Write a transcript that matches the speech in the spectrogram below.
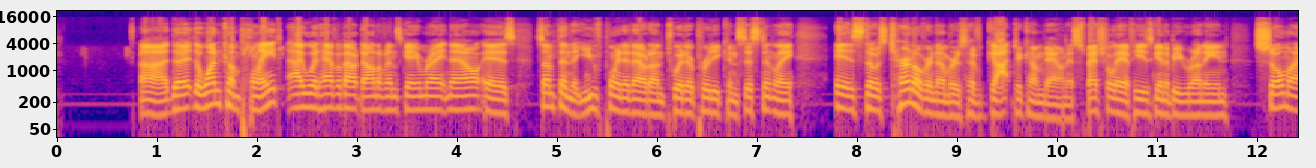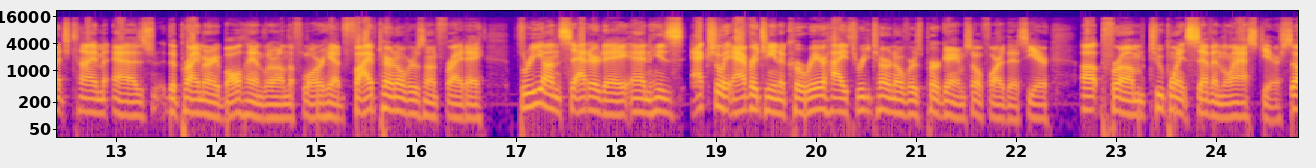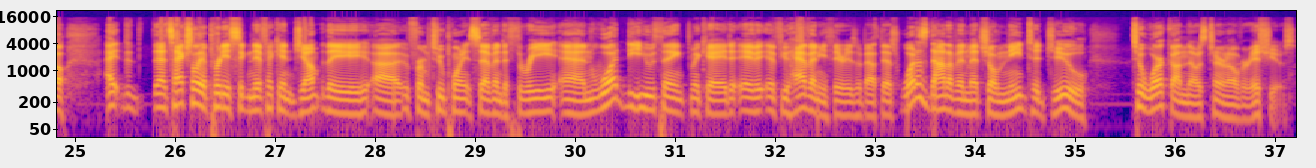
Uh, the the one complaint I would have about Donovan's game right now is something that you've pointed out on Twitter pretty consistently. Is those turnover numbers have got to come down, especially if he's going to be running so much time as the primary ball handler on the floor. He had five turnovers on Friday, three on Saturday, and he's actually averaging a career high three turnovers per game so far this year, up from 2.7 last year. So I, that's actually a pretty significant jump the uh, from 2.7 to 3. And what do you think, McCade, if, if you have any theories about this, what does Donovan Mitchell need to do to work on those turnover issues?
